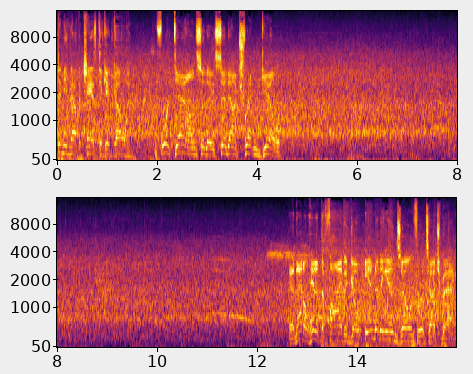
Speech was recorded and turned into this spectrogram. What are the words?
Didn't even have a chance to get going. Fourth down, so they send out Trenton Gill. And that'll hit at the five and go into the end zone for a touchback.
